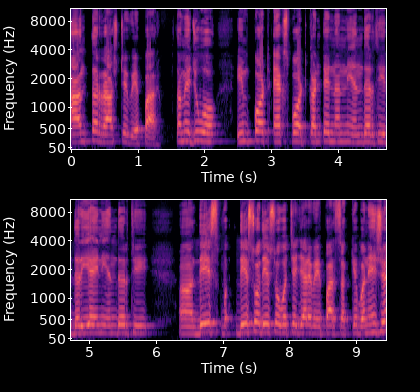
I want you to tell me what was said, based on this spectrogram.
આંતરરાષ્ટ્રીય વેપાર. તમે જુઓ ઇમ્પોર્ટ એક્સપોર્ટ કન્ટેનરની અંદરથી, દરિયાઈની અંદરથી દેશ દેશો દેશો વચ્ચે જ્યારે વેપાર શક્ય બને છે,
